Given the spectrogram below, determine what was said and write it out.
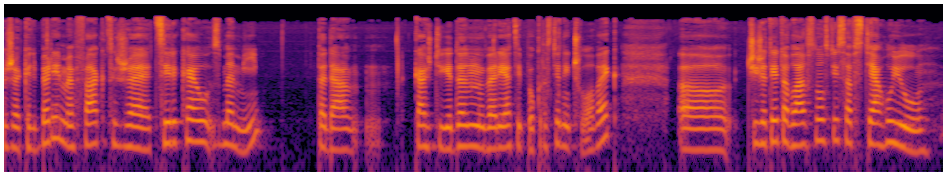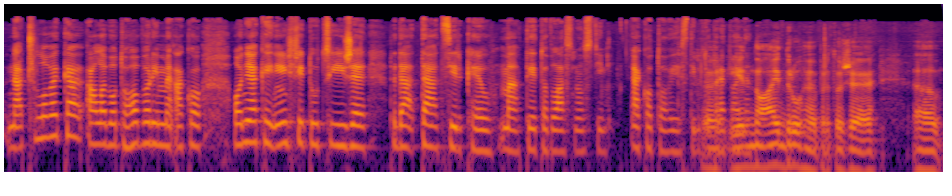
že keď berieme fakt, že církev sme my, teda každý jeden veriaci pokrstený človek, čiže tieto vlastnosti sa vzťahujú na človeka, alebo to hovoríme ako o nejakej inštitúcii, že teda tá církev má tieto vlastnosti. Ako to je s týmto prepojené? Jedno aj druhé, pretože ehm,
